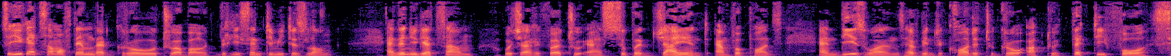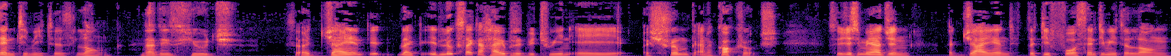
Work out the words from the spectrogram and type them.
So you get some of them that grow to about 3 centimeters long, and then you get some which are referred to as supergiant amphipods, and these ones have been recorded to grow up to 34 centimeters long. That is huge. So a giant, it, like it looks like a hybrid between a, a shrimp and a cockroach. So just imagine a giant 34 centimeter long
